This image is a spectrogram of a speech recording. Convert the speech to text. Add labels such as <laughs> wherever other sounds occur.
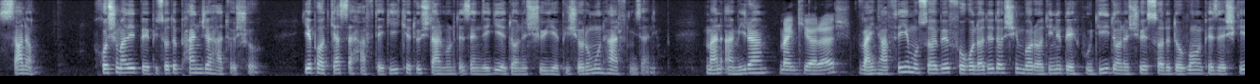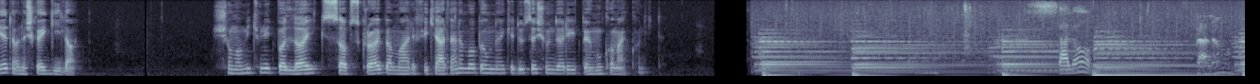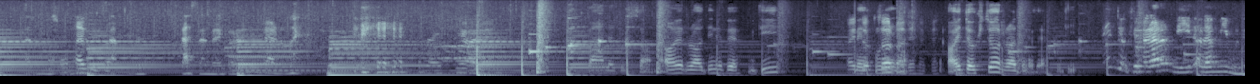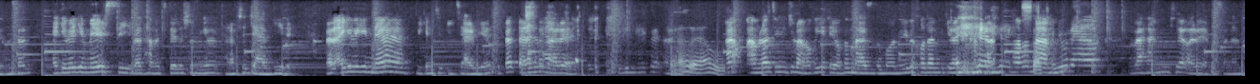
سلام. خوش اومدید به اپیزود پنج حتی شو. یه پادکست هفتگی که توش در مورد زندگی دانشجویی پیشرومون حرف می‌زنیم. من امیرم. من کیارش. و این هفته یه مصاحبه فوقالعاده داشتیم با رادین بهبودی دانشجوی سال دوم پزشکی دانشگاه گیلان. شما می‌تونید با like، subscribe و معرفی کردن ما به اونایی که دوستشون دارید بهمون کمک کنید. سلام. عزیزم دستن در کار بله دوستان آقای رادین بهبودی مهمونه دکتر اینا. رادینه آقای دکتر رادین بهبودی این دکتره رو میگید آدم میمونه مثلا اگه بگه مرسی بعد همه تو دلشون میگن طرف چه جوگیره بعد اگه بگه نه میگن چه بی‌تربیته بعد برای همین آره آره همون من معمولا تو اینجور مواقع یه قیافه مظلومانه‌ای به خودم می‌گیرم همه ممنونم و همین که آره مثلا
